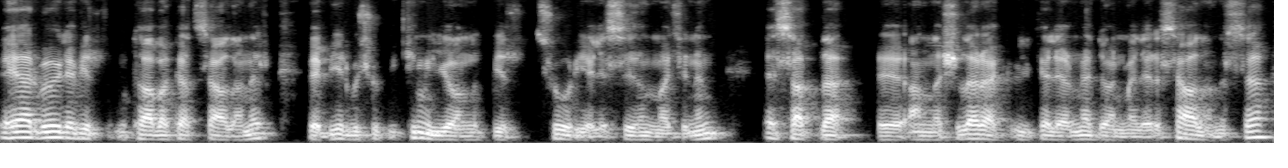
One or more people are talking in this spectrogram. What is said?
Eğer böyle bir mutabakat sağlanır ve 1,5-2 milyonluk bir Suriyeli sığınmacının Esad'la e, anlaşılarak ülkelerine dönmeleri sağlanırsa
